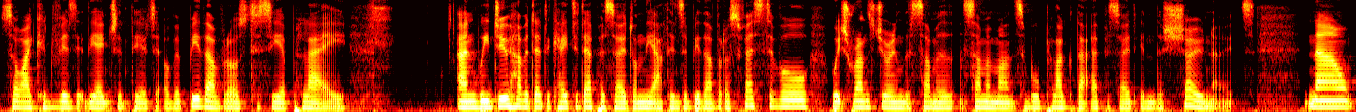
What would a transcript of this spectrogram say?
so I could visit the ancient theatre of Epidavros to see a play. And we do have a dedicated episode on the Athens Epidavros Festival, which runs during the summer summer months. So we'll plug that episode in the show notes. Now,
